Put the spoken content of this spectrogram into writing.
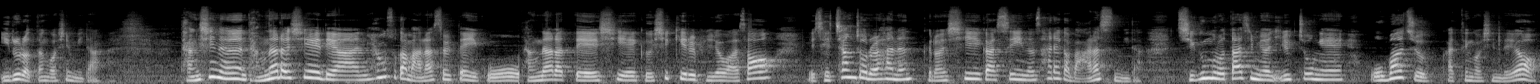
이르렀던 것입니다. 당시는 당나라 시에 대한 향수가 많았을 때이고 당나라 때의 시의 그 시기를 빌려와서 재창조를 하는 그런 시가 쓰이는 사례가 많았습니다. 지금으로 따지면 일종의 오마주 같은 것인데요.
